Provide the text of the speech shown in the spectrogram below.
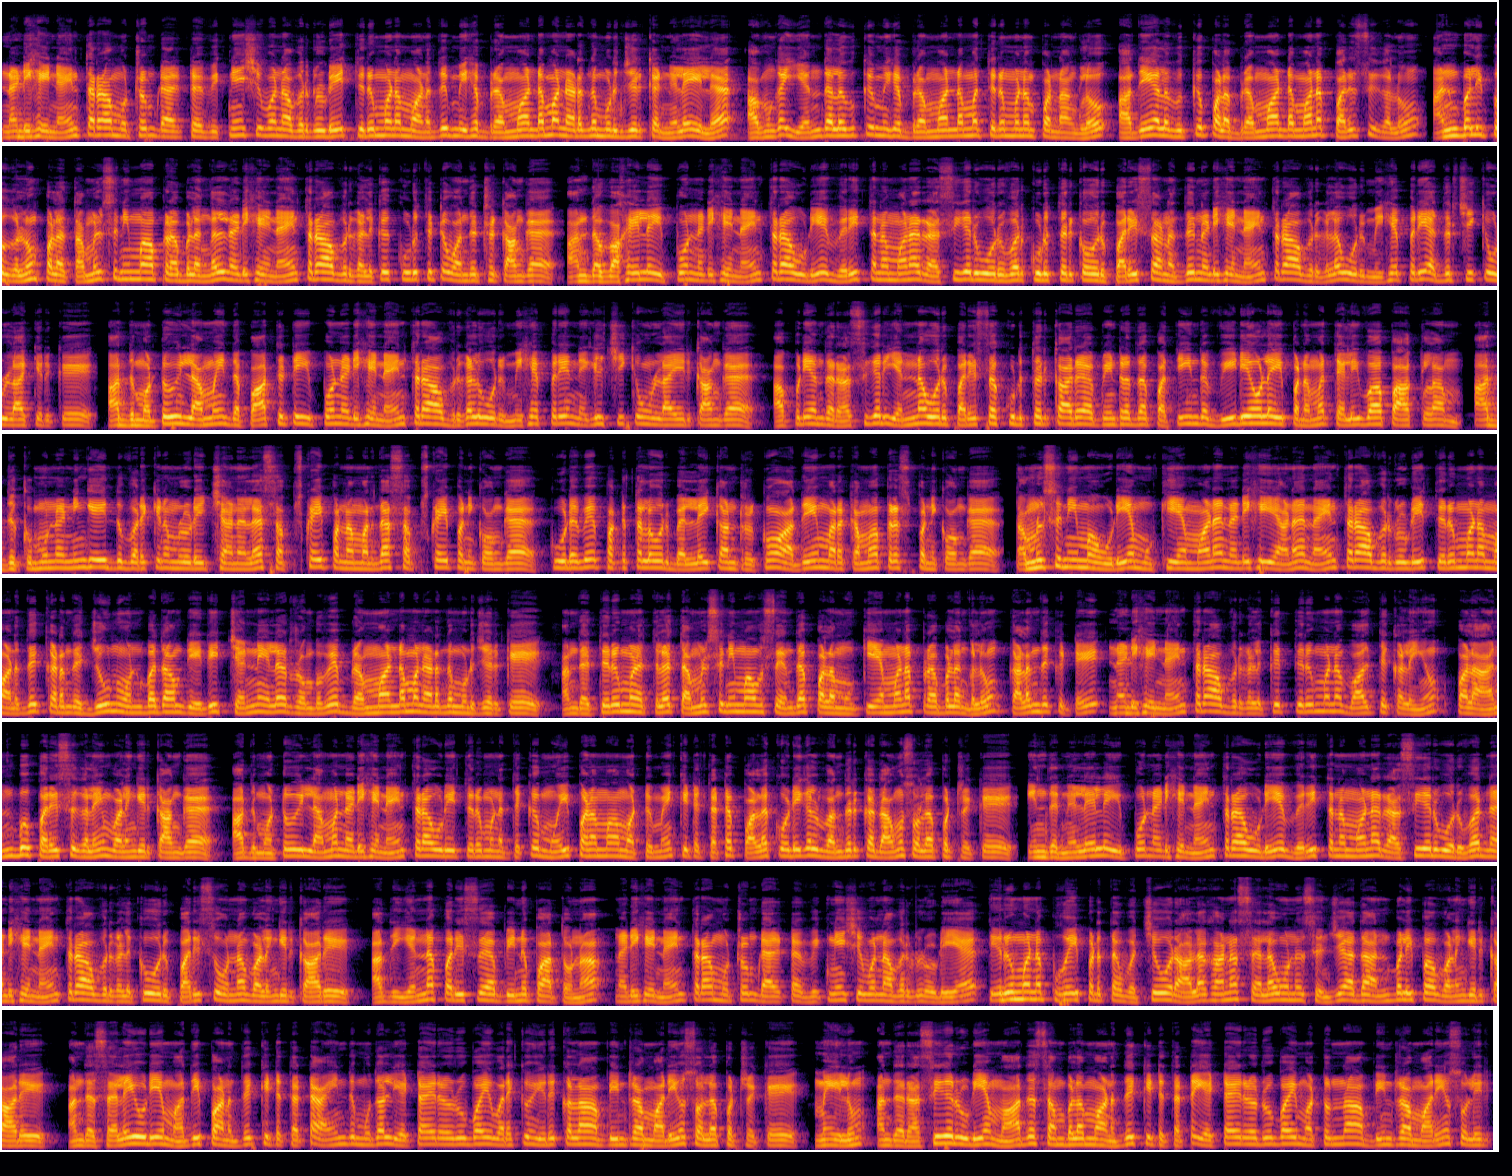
நடிகை நயன்தாரா மற்றும் டைரக்டர் விக்னேஷ் சிவன் அவர்களுடைய திருமணமானது மிக பிரம்மாண்டமாக நடந்து முடிஞ்சிருக்க நிலையில் அவங்க எந்த அளவுக்கு மிக பிரம்மாண்டமாக திருமணம் பண்ணாங்களோ அதே அளவுக்கு பல பிரம்மாண்டமான பரிசுகளும் அன்பளிப்புகளும் பல தமிழ் சினிமா பிரபலங்கள் நடிகை நயன்தாரா அவர்களுக்கு கொடுத்துட்டு வந்துட்டு இருக்காங்க அந்த வகையில் இப்போ நடிகை நயன்தாராவுடைய வெறித்தனமான ரசிகர் ஒருவர் கொடுத்திருக்க ஒரு பரிசானது நடிகை நயன்தாரா அவர்களை ஒரு மிகப்பெரிய அதிர்ச்சிக்கு உள்ளாக்கியிருக்கு. அது மட்டும் இல்லாமல் இதை பார்த்துட்டு இப்போ நடிகை நயன்தாரா அவர்கள் ஒரு மிகப்பெரிய நிகழ்ச்சிக்கு உள்ளாயிருக்காங்க. அப்படி அந்த ரசிகர் என்ன ஒரு பரிசை கொடுத்திருக்காரு அப்படின்றத பற்றி இந்த வீடியோவில் இப்போ நம்ம தெளிவா பார்க்கலாம். அதுக்கு முன்ன நீங்க இது வரைக்கும் நம்மளுடைய சேனலை சப்ஸ்கிரைப் பண்ணாம இருந்தா சப்ஸ்கிரைப் பண்ணிக்கோங்க. கூடவே பக்கத்துல ஒரு பெல் ஐக்கான் இருக்கும். அதே மறக்காம ப்ரெஸ் பண்ணிக்கோங்க. தமிழ் சினிமாவுடைய முக்கியமான நடிகையான நயன்தாரா அவர்களுடைய திருமணமானது கடந்த ஜூன் ஒன்பதாம் தேதி சென்னையில ரொம்பவே பிரம்மாண்டமா நடந்து முடிஞ்சிருக்கு. அந்த திருமணத்துல தமிழ் சினிமாவை சேர்ந்த பல முக்கியமான பிரபலங்களும் கலந்துக்கிட்டு நடிகை நயன்தாரா அவர்களுக்கு திருமண வாழ்த்துக்களையும் பல அன்பு பரிசுகளையும் வழங்கியிருக்காங்க. அது மட்டும் இல்லாமல் நடிகை நயன்தாராவுடைய திருமண மொய் பணமா மட்டுமே கிட்டத்தட்ட பல கோடிகள் வந்திருக்கதாகவும் சொல்லப்பட்டிருக்கு. இந்த நிலையில இப்போ நடிகை நயன்தாராவுடைய வெறித்தனமான ரசிகர் ஒருவர் நடிகை நயன்தாரா அவர்களுக்கு ஒரு பரிசு ஒன்று வழங்கியிருக்காரு. அது என்ன பரிசு அப்படின்னு பார்த்தோம்னா நடிகை நயன்தாரா மற்றும் டைரக்டர் விக்னேஷ் சிவன் அவர்களுடைய திருமண புகைப்படத்தை வச்சு ஒரு அழகான சிலை ஒன்று செஞ்சு அதை அன்பளிப்பாக வழங்கியிருக்காரு. அந்த சிலையுடைய மதிப்பானது கிட்டத்தட்ட ஐந்து முதல் எட்டாயிரம் ரூபாய் வரைக்கும் இருக்கலாம் அப்படின்ற மாதிரியும் சொல்லப்பட்டிருக்கு. மேலும் அந்த ரசிகருடைய மாத சம்பளமானது கிட்டத்தட்ட எட்டாயிரம் ரூபாய் மட்டும்தான் அப்படின்ற மாதிரியும் சொல்லியிருக்காங்க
